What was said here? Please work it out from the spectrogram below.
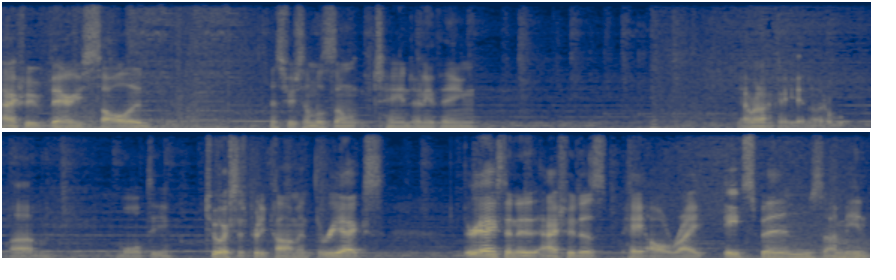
actually very solid. Mystery symbols don't change anything. Yeah, we're not going to get another um, multi. 2x is pretty common. 3x, 3x and it actually does pay all right. 8 spins, I mean...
